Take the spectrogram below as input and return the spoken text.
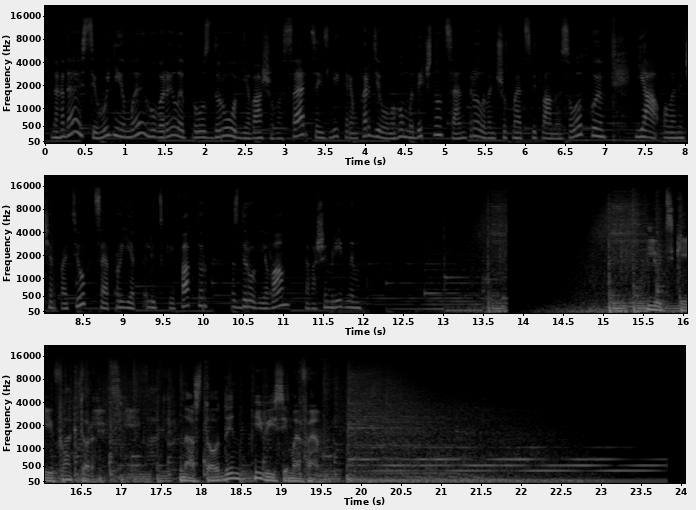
Нагадаю, сьогодні ми говорили про здоров'я вашого серця із лікарем-кардіологом медичного центру Левенчук Мед Світланою Солодкою. Я Олена Черпатюк. Це проєкт Людський фактор. Здоров'я вам та вашим рідним. Людський фактор на 101 і 8 FM.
